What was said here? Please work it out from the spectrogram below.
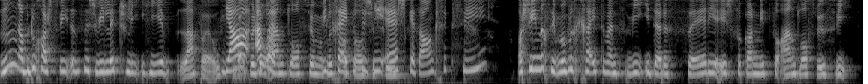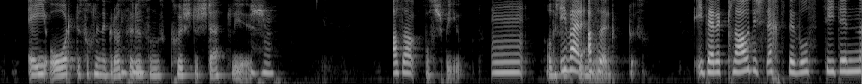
Mm, aber du kannst es es ist wie literally hier leben auf der Ja. Du hast auch eben. endlos viele Wie Möglichkeiten. Also, das war mein erster Gedanke. Gewesen. Wahrscheinlich sind die Möglichkeiten, wenn es wie in dieser Serie ist, sogar nicht so endlos, weil es wie ein Ort, so ein grösseres Mhm. so ein Küstenstädtchen ist, Mhm. Also, was spielt. mh, Oder so Ich wär- also- Orte. in dieser Cloud ist echt das Bewusstsein drin.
